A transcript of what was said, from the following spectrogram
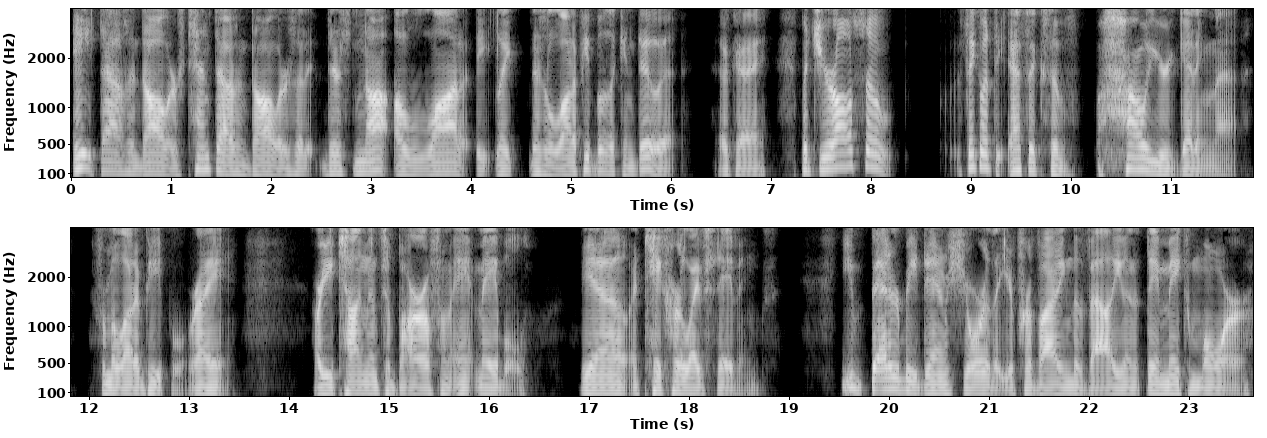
$8,000, $10,000. That there's not a lot of, like, there's a lot of people that can do it. Okay. But you're also think about the ethics of how you're getting that from a lot of people, right? Are you telling them to borrow from Aunt Mabel? Yeah, and take her life savings. You better be damn sure that you're providing the value and that they make more.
